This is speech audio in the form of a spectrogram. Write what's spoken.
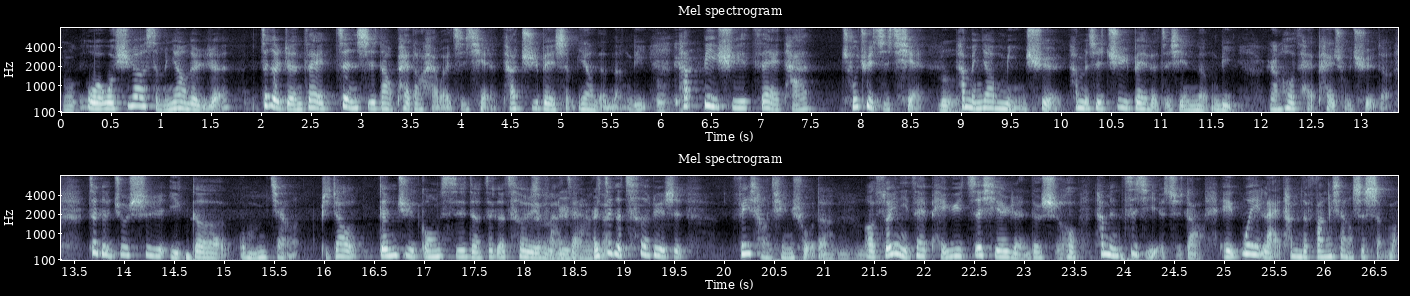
我我需要什么样的人？这个人在正式到派到海外之前，他具备什么样的能力.他必须在他出去之前，嗯、他们要明确他们是具备了这些能力，然后才派出去的。这个就是一个我们讲。比较根据公司的这个策略发展，发展而这个策略是非常清楚的哦。所以你在培育这些人的时候，他们自己也知道，诶，未来他们的方向是什么？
